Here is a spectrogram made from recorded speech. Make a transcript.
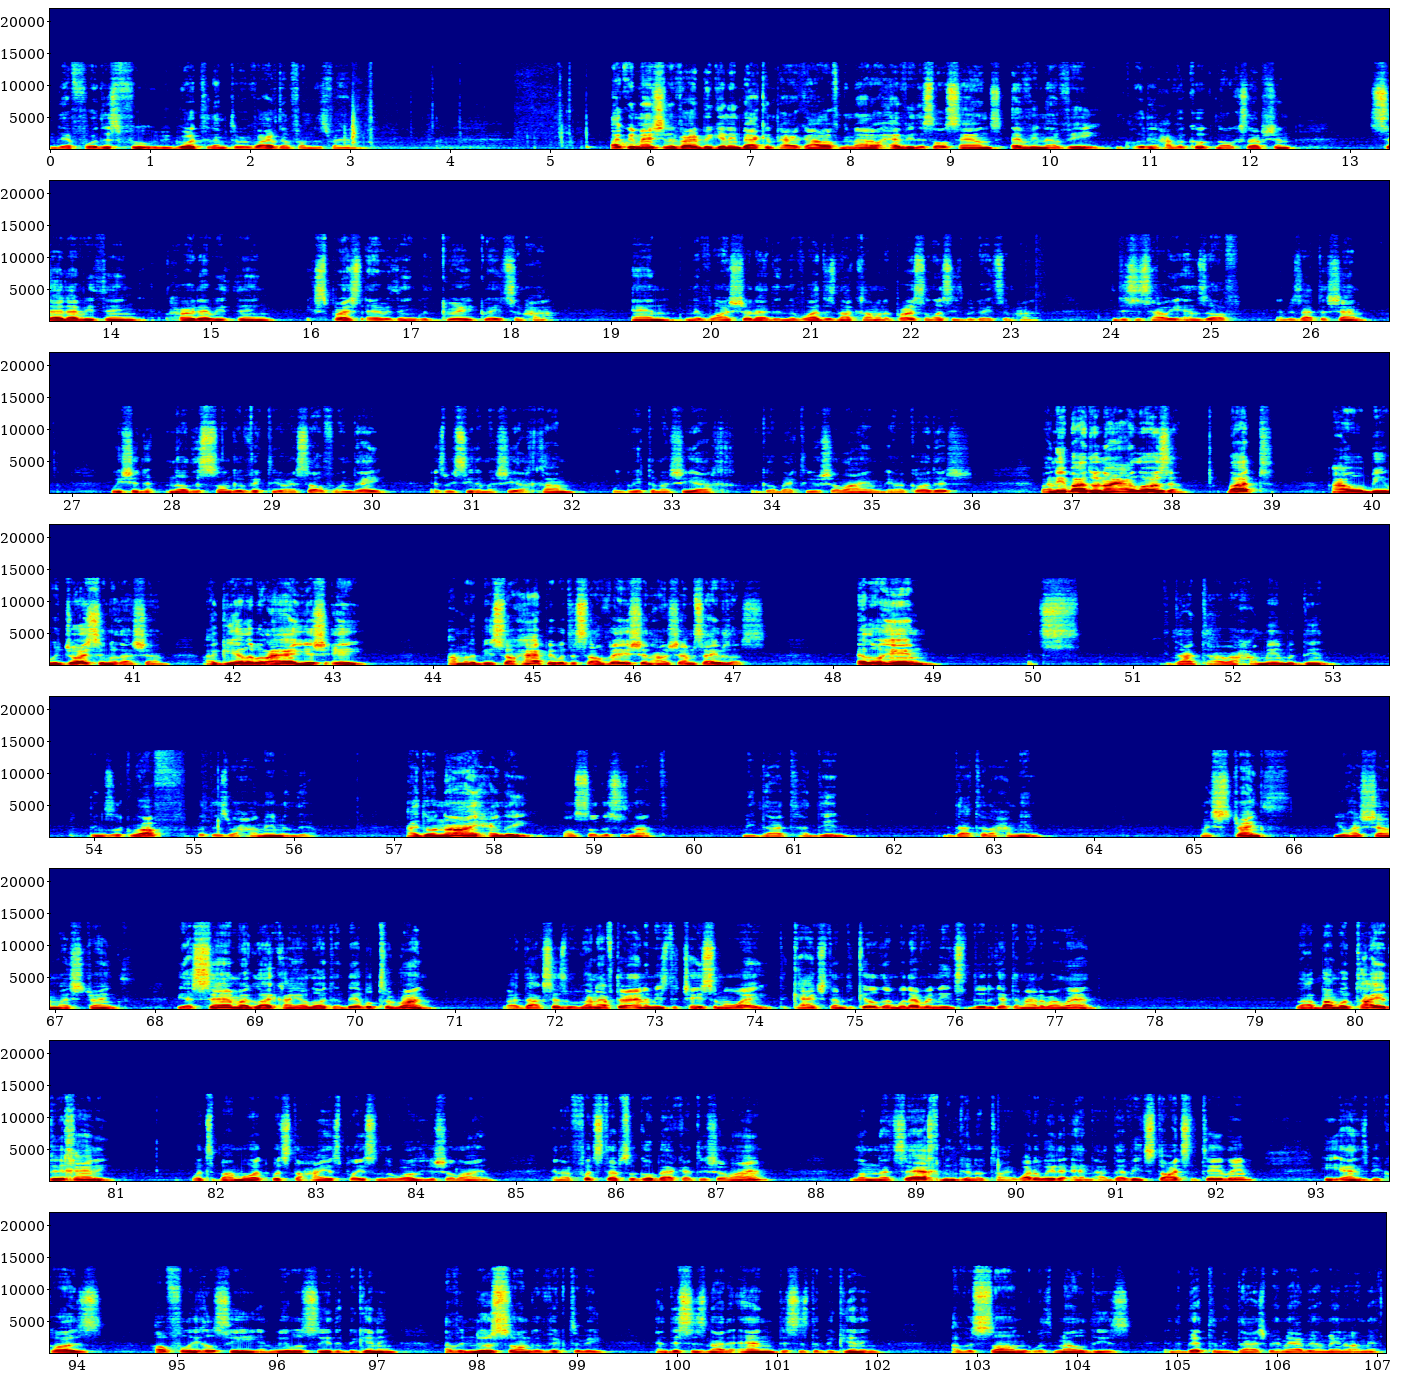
and therefore this food will be brought to them to revive them from this famine. Like we mentioned at the very beginning back in Parak Aleph, no matter how heavy this all sounds, every Navi, including Habakkuk, no exception, said everything, heard everything, expressed everything with great, great simha. And Nevuah Shoreh, the Nevuah does not come on a person unless he's with great simha. And this is how he ends off. And Bezat Hashem, we should know this song of victory ourselves one day as we see the Mashiach come. We greet the Mashiach. We go back to Yerushalayim, Kodesh. But I will be rejoicing with Hashem. I'm going to be so happy with the salvation how Hashem saves us. Elohim. It's Idat HaRahamim B'din. Things look rough, but there's Rahamim in there. Adonai Heli. Also, this is not Midat Hadin, Midat Rahamim. My strength You Hashem, my strength. V'yasem raglai kayalot, and be able to run. Radak says we'll run after our enemies to chase them away, to catch them, to kill them, whatever it needs to do to get them out of our land. What's Bamot? What's the highest place in the world? Yerushalayim. And our footsteps will go back at Yerushalayim. Lam natzech min gunotai. What a way to end. How David starts the Tehillim, he ends because hopefully he'll see and we will see the beginning of a new song of victory. And this is not an end, this is the beginning of a song with melodies in the Bet HaMikdash. Amen.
